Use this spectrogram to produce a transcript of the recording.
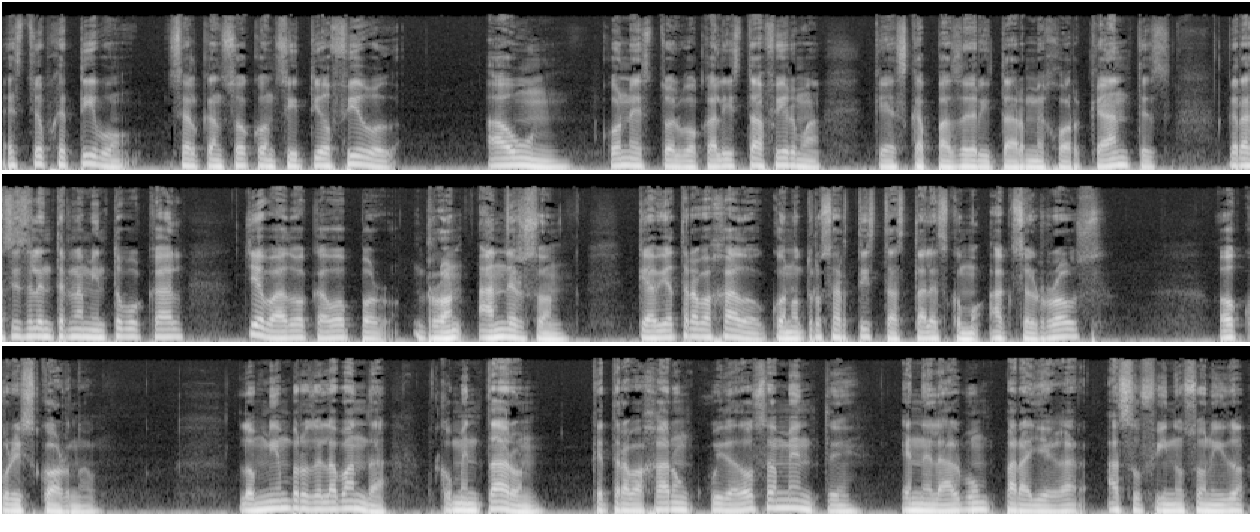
Este objetivo se alcanzó con City of Evil. Aún con esto, el vocalista afirma que es capaz de gritar mejor que antes, gracias al entrenamiento vocal llevado a cabo por Ron Anderson, que había trabajado con otros artistas tales como Axel Rose, o Chris Cornell. Los miembros de la banda comentaron que trabajaron cuidadosamente en el álbum para llegar a su fino sonido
